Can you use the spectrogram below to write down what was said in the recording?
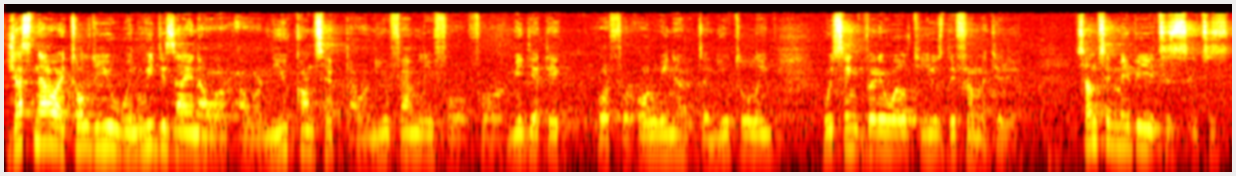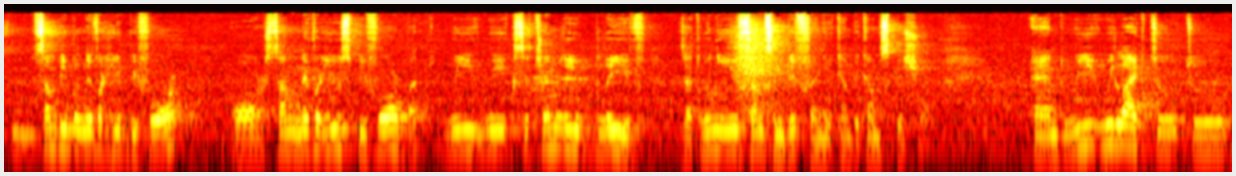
Just now I told you when we design our, our new concept, our new family for, for MediaTek or for Allwinner, the new tooling, we think very well to use different material. Something maybe it is, it is some people never heard before or some never used before, but we, we extremely believe that when you use something different, you can become special. And we, we like to, to,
